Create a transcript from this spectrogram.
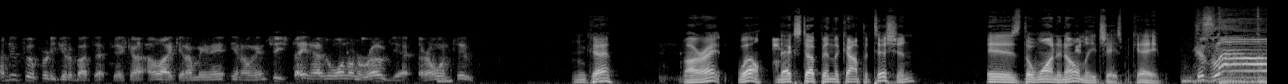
I do feel pretty good about that pick. I, I like it. I mean, it, you know, NC State hasn't won on the road yet. They're 0 2. Okay. All right. Well, next up in the competition is the one and only Chase McCabe. Cause long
